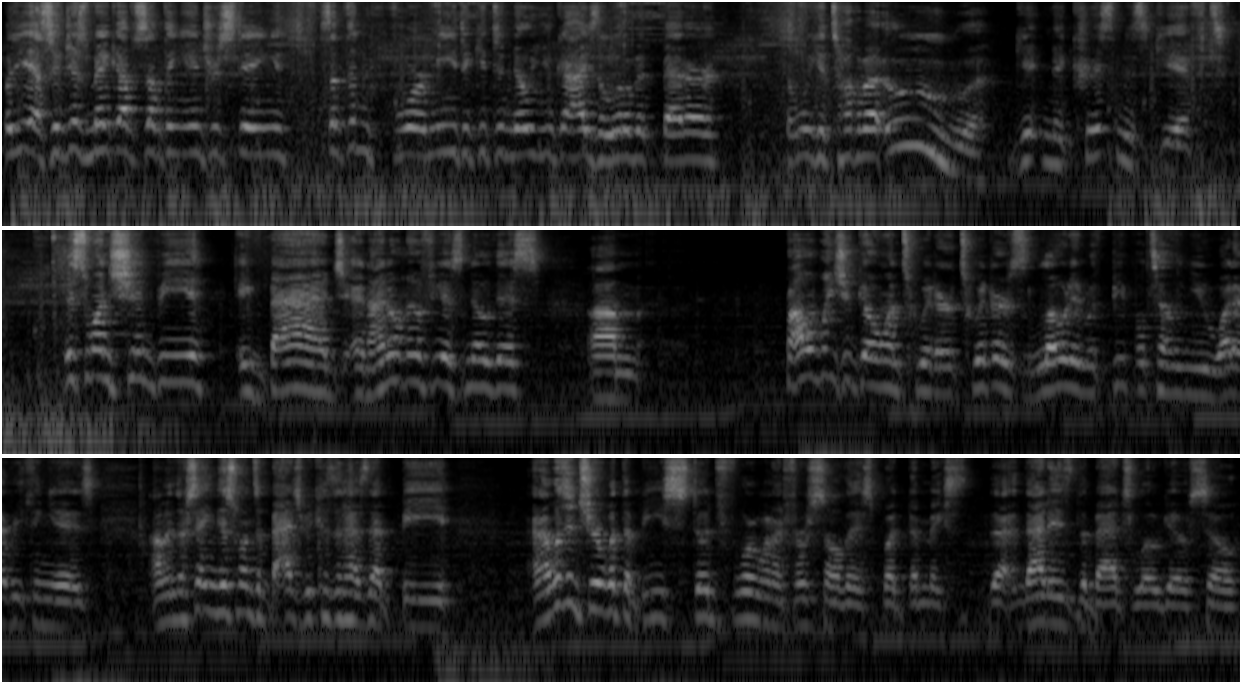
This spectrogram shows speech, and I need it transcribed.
But yeah, so just make up something interesting. Something for me to get to know you guys a little bit better. Something we can talk about. Ooh, getting a Christmas gift. This one should be a badge. And I don't know if you guys know this. Um, Probably should go on Twitter. Twitter's loaded with people telling you what everything is. Um, and they're saying this one's a badge because it has that B. And I wasn't sure what the B stood for when I first saw this, but that makes that that is the badge logo. So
